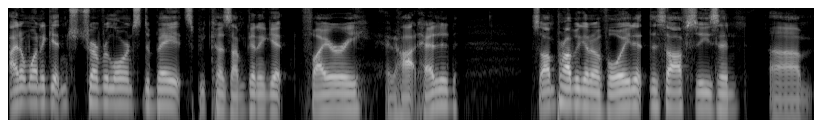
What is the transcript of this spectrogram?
I don't want to get into Trevor Lawrence debates because I'm going to get fiery and hot headed. So I'm probably going to avoid it this offseason. Um,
